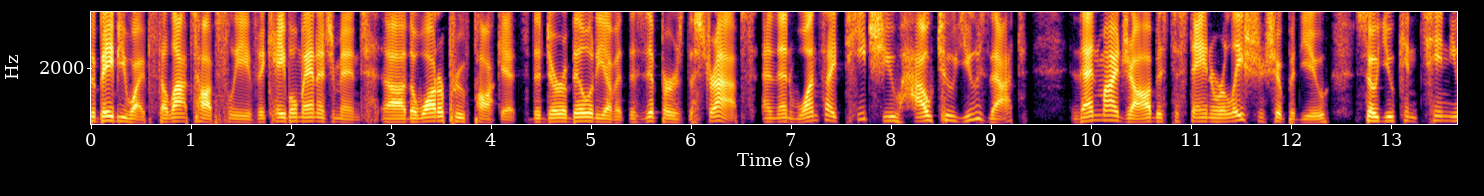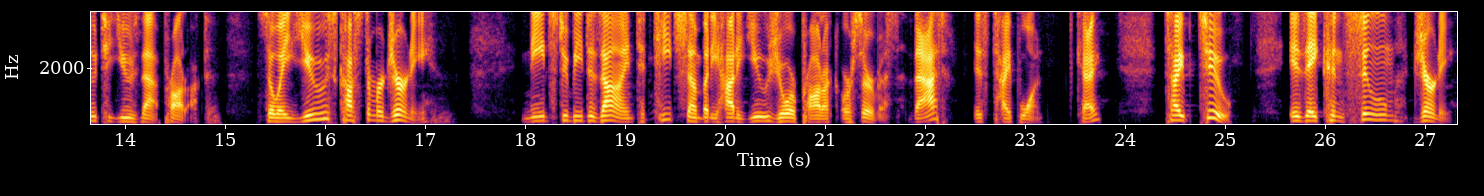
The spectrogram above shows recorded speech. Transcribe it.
the baby wipes, the laptop sleeve, the cable management, uh, the waterproof pockets, the durability of it, the zippers, the straps. And then once I teach you how to use that, then my job is to stay in a relationship with you so you continue to use that product. So a use customer journey needs to be designed to teach somebody how to use your product or service. That is type one. Okay. Type two is a consume journey,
